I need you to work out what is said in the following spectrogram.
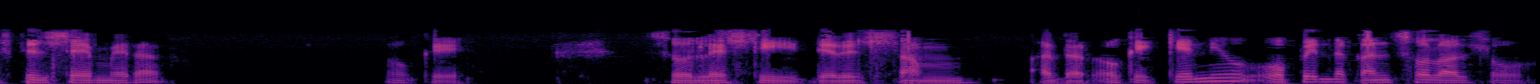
Still same error okay. So let's see. There is some other. Okay can you open the console also?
